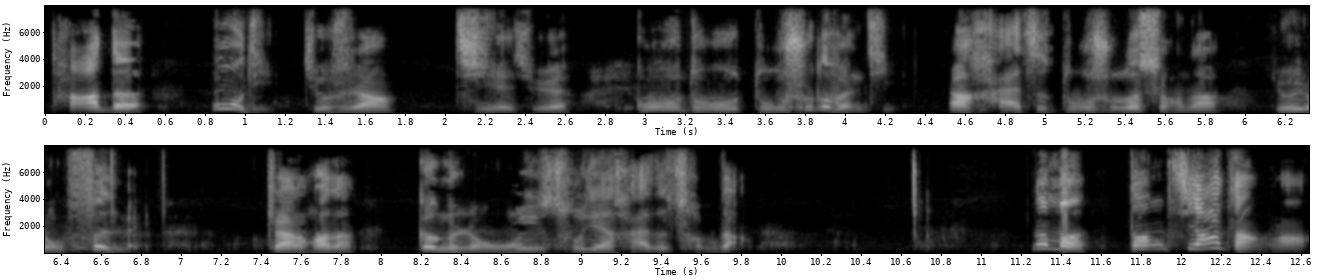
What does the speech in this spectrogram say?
它的目的就是让解决孤独读书的问题，让孩子读书的时候呢有一种氛围，这样的话呢更容易促进孩子成长。那么当家长啊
